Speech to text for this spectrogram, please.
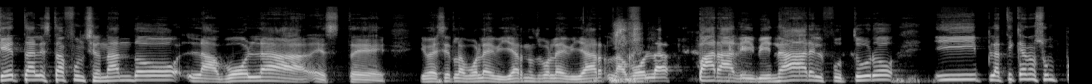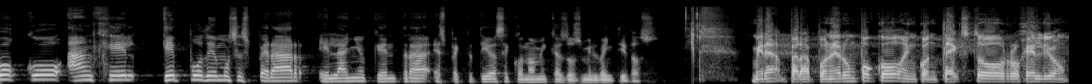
qué tal está funcionando la bola, este, iba a decir la bola de billar, no es bola de billar, la bola para adivinar el futuro. Y platícanos un poco, Ángel, ¿qué podemos esperar el año que entra expectativas económicas 2022? Mira, para poner un poco en contexto, Rogelio,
